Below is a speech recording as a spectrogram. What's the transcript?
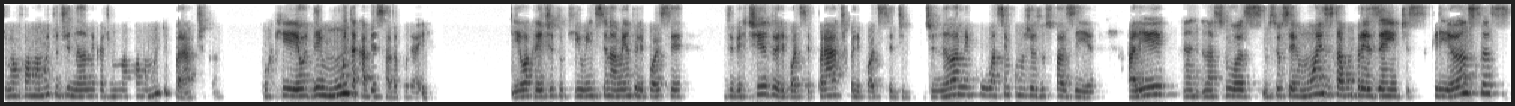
de uma forma muito dinâmica, de uma forma muito prática, porque eu dei muita cabeçada por aí. E eu acredito que o ensinamento ele pode ser divertido, ele pode ser prático, ele pode ser dinâmico, assim como Jesus fazia. Ali, né, nas suas, nos seus sermões, estavam presentes crianças,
